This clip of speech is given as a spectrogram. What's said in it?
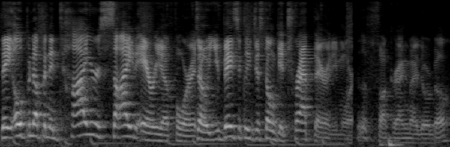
they open up an entire side area for it. So you basically just don't get trapped there anymore. Who the fuck rang my doorbell?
